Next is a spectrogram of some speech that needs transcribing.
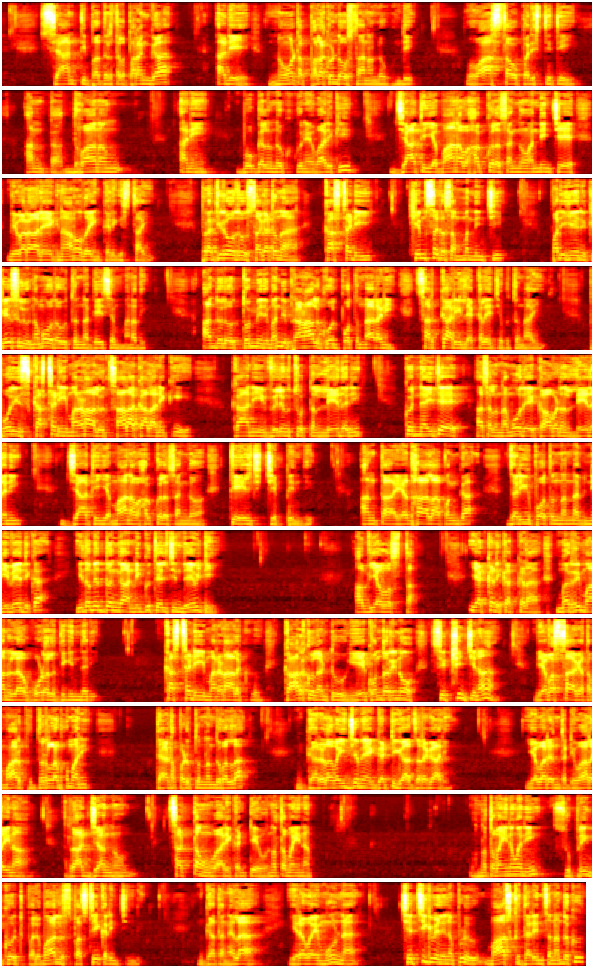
శాంతి భద్రతల పరంగా అది నూట పదకొండవ స్థానంలో ఉంది. వాస్తవ పరిస్థితి అంత అధ్వానం అని బొగ్గలు నొక్కునే వారికి జాతీయ మానవ హక్కుల సంఘం అందించే వివరాలే జ్ఞానోదయం కలిగిస్తాయి. ప్రతిరోజు సగటున కస్టడీ హింసకు సంబంధించి పదిహేను కేసులు నమోదవుతున్న దేశం మనది. అందులో తొమ్మిది మంది ప్రాణాలు కోల్పోతున్నారని సర్కారీ లెక్కలే చెబుతున్నాయి. పోలీస్ కస్టడీ మరణాలు చాలా కాలానికి కానీ వెలుగు చూడటం లేదని కొన్ని అయితే అసలు నమోదే కావడం లేదని జాతీయ మానవ హక్కుల సంఘం తేల్చి చెప్పింది. అంతా యథాలాపంగా జరిగిపోతుందన్న నివేదిక ఇదమిద్దంగా నిగ్గు తేల్చిందేమిటి? అవ్యవస్థ. ఎక్కడికక్కడ మర్రిమానుల ఓడలు దిగిందని కస్టడీ మరణాలకు కారకులంటూ ఏ కొందరినో శిక్షించినా వ్యవస్థాగత మార్పు దుర్లభమని తేటపడుతున్నందువల్ల గరళ వైద్యమే గట్టిగా జరగాలి. ఎవరెంతటి వారైనా రాజ్యాంగం చట్టం వారి కంటే ఉన్నతమైన ఉన్నతమైనవని సుప్రీంకోర్టు పలుమార్లు స్పష్టీకరించింది. గత నెల ఇరవై మూడున చర్చికి వెళ్ళినప్పుడు మాస్క్ ధరించనందుకు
